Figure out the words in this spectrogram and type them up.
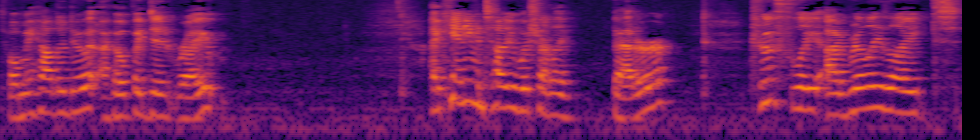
told me how to do it. I hope I did it right. I can't even tell you which I like better. Truthfully, I really liked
